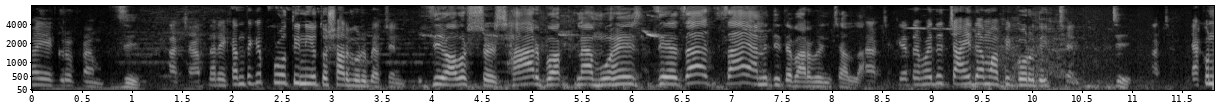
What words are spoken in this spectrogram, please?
ভাই এগ্রো ফার্ম জি। আচ্ছা আপনার এখান থেকে প্রতিনিয়ত সার গরু বেচেন? জি অবশ্যই। সার বকনা মহিষ যে যা চাই আমি দিতে পারব ইনশাল্লাহ আচ্ছা ক্রেতা ভাইদের চাহিদা মাফিক গরু দিচ্ছেন? জি। আচ্ছা এখন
